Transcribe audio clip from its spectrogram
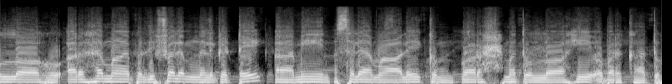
അള്ളാഹു അർഹമായ പ്രതിഫലം നൽകട്ടെ. ആമീൻ. അസ്സലാമു അലൈക്കും വറഹ്മത്തുള്ളാഹി വബർക്കാത്തു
